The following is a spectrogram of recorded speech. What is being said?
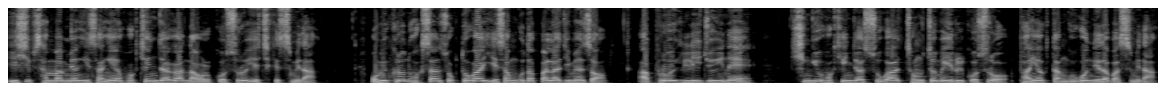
23만 명 이상의 확진자가 나올 것으로 예측했습니다. 오미크론 확산 속도가 예상보다 빨라지면서 앞으로 1, 2주 이내에 신규 확진자 수가 정점에 이를 것으로 방역 당국은 내다봤습니다.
